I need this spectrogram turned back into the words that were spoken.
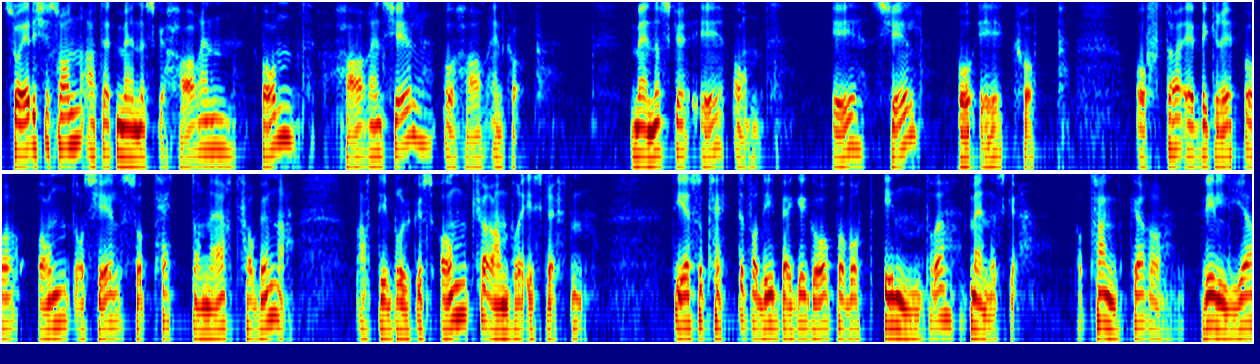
Så er det ikke sånn at et menneske har en ånd, har en sjel og har en kropp. Mennesket er ånd, er sjel og er kropp. Ofte er begrepene ånd og sjel så tett og nært forbundet at de brukes om hverandre i Skriften. De er så tette fordi begge går på vårt indre menneske, på tanker og vilje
